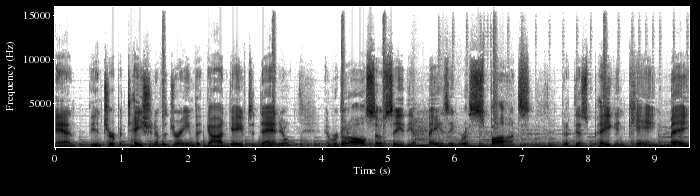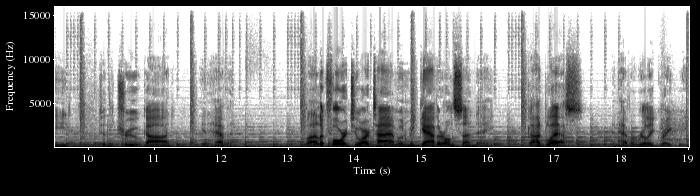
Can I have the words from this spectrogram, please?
and the interpretation of the dream that God gave to Daniel. And we're going to also see the amazing response that this pagan king made to the true God in heaven. Well, I look forward to our time when we gather on Sunday. God bless and have a really great week.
